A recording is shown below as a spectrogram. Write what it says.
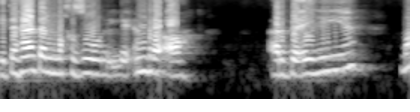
إذا هذا المخزون لامرأة أربعينية ما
